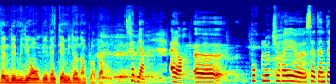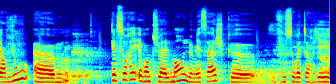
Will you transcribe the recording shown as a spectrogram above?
22 millions ou bien 21 millions d'emplois par an. Très bien. Alors, euh, pour clôturer euh, cette interview, euh, quel serait éventuellement le message que vous souhaiteriez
